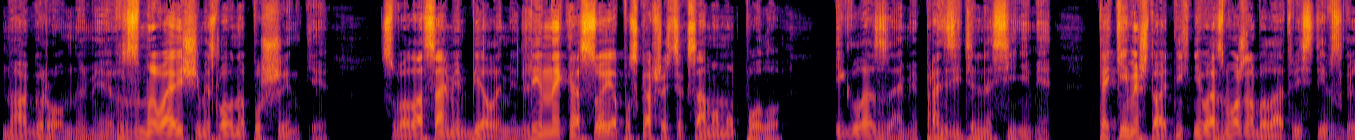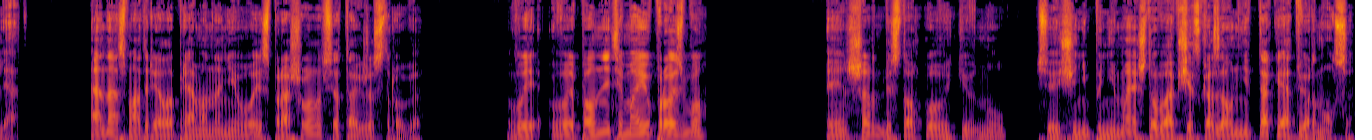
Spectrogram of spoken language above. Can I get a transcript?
но огромными, взмывающими словно пушинки, с волосами белыми, длинной косой, опускавшейся к самому полу, и глазами пронзительно синими, такими, что от них невозможно было отвести взгляд. Она смотрела прямо на него и спрашивала все так же строго. «Вы выполните мою просьбу?» Эйншард бестолково кивнул, все еще не понимая, что вообще сказал не так, и отвернулся.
